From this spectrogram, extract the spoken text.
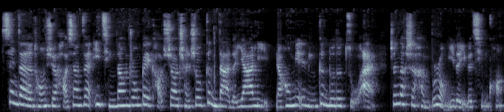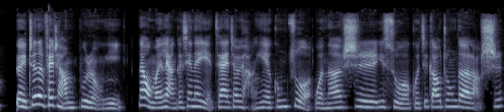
现在的同学好像在疫情当中备考需要承受更大的压力，然后面临更多的阻碍，真的是很不容易的一个情况。对，真的非常不容易。那我们两个现在也在教育行业工作，我呢是一所国际高中的老师，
